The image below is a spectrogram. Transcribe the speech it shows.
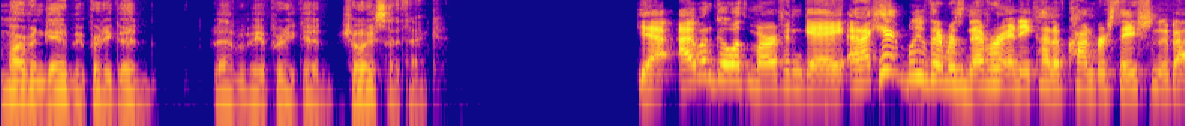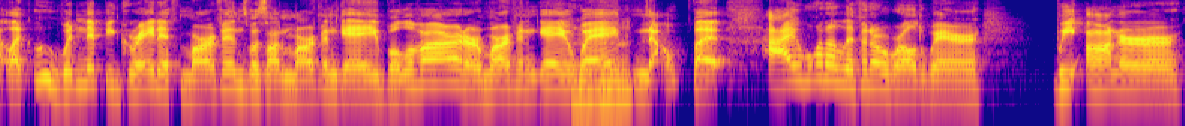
Marvin Gaye would be pretty good. That would be a pretty good choice, I think. Yeah, I would go with Marvin Gaye. And I can't believe there was never any kind of conversation about, like, ooh, wouldn't it be great if Marvin's was on Marvin Gaye Boulevard or Marvin Gaye Way? Mm-hmm. No, but I want to live in a world where we honor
